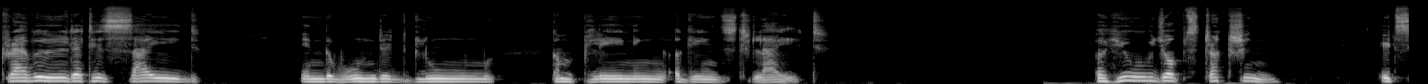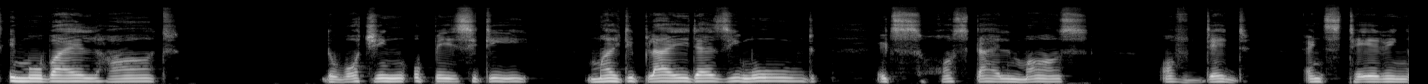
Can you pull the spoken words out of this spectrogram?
travelled at his side in the wounded gloom, complaining against light. A huge obstruction, its immobile heart, the watching opacity multiplied as he moved its hostile mass of dead and staring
